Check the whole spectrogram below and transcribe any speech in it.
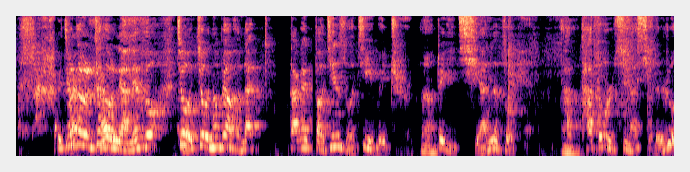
就就就到两年多，就就能变化很大。大概到《金锁记》为止，嗯这以前的作品，他他都是尽量写的热，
